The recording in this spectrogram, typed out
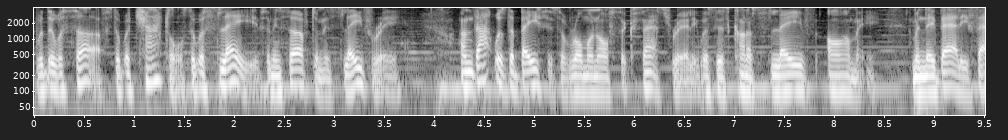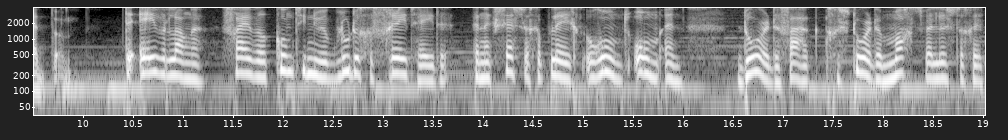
there were serfs, that were chattels, that were slaves. I mean, serfdom is slavery. And that was the basis of Romanov's success, really, was this kind of slave army. I they barely fed them. De eeuwenlange, vrijwel continue bloedige vreedheden en excessen gepleegd rondom en door de vaak gestoorde machtswellustige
